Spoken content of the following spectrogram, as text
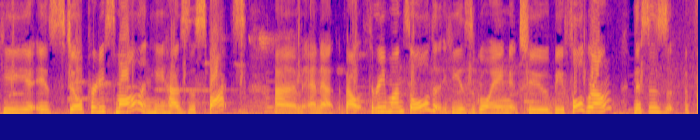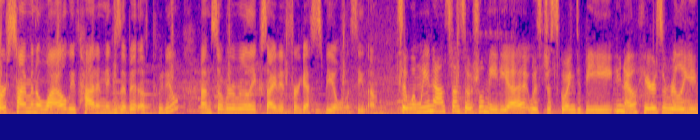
He is still pretty small and he has the spots. Um, and at about three months old, he's going to be full grown. This is the first time in a while we've had an exhibit of Pudu, um, so we're really excited for guests to be able to see them. So when we announced on social media, it was just going to be, you know, here's a really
